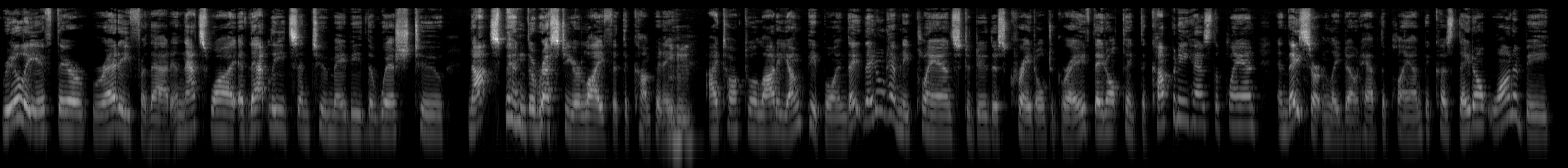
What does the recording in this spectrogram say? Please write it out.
really if they're ready for that. And that's why and that leads into maybe the wish to not spend the rest of your life at the company. Mm-hmm. I talk to a lot of young people and they, they don't have any plans to do this cradle to grave. They don't think the company has the plan and they certainly don't have the plan because they don't want to be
